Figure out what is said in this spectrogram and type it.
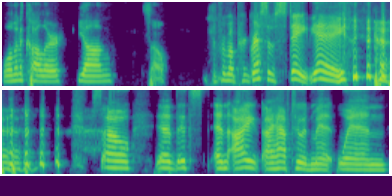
woman of color, young. So and from a progressive state. Yay. so yeah, it's and I I have to admit when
